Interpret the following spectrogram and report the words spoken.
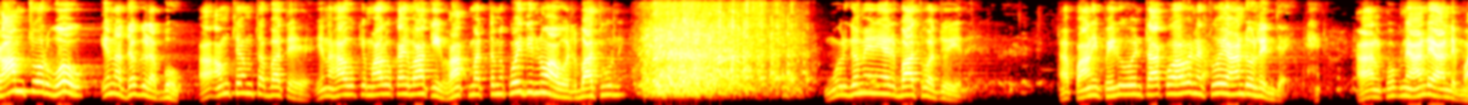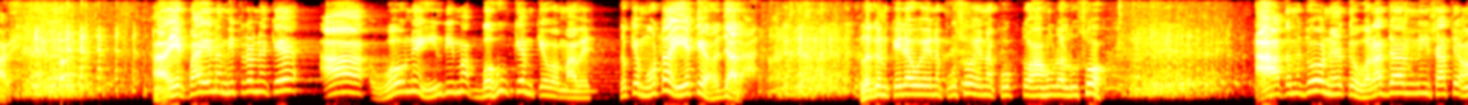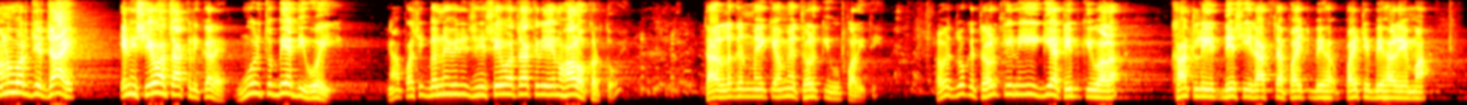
કામચોર વહુ, એના ઝઘડા બહુ. આ અમથે અમથા બાતે એના હાવ કે મારો કાંઈ વાંકી વાંકમાં જ તમે કોઈ દી ન આવો એટલે બાચવું નહીં. મૂળ ગમે ને યાર બાચવા જોઈએ ને આ પાણી પહેર્યું હોય ને ટાંકો આવે ને તોય આંડો લઈને જાય. હા ને કોકને આંડે આંડે મારે. હા, એક ભાઈ એના મિત્રને કે, આ વહુને હિન્દીમાં બહુ કેમ કહેવામાં આવે? તો કે મોટા એકે હજારા. લગ્ન કર્યા હોય એને પૂછો, એના કોક તો આહુડા લૂછો. આ તમે જુઓ ને કે વરાજાની સાથે અણવર જે જાય, એની સેવા ચાકરી કરે. મૂળ તો બે દી હોય. હા પછી બનાવીની સેવા ચાકરી એનો હાળો કરતો હોય. તાર લગ્નમાં કે અમે ધડકી ઉપાડી હતી. હવે જો કે ધડકીની એ ગયા ટીપકીવાળા. ખાટલી દેશી રાખતા પાઇટ બે પાઇટી બેહાડે એમાં.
